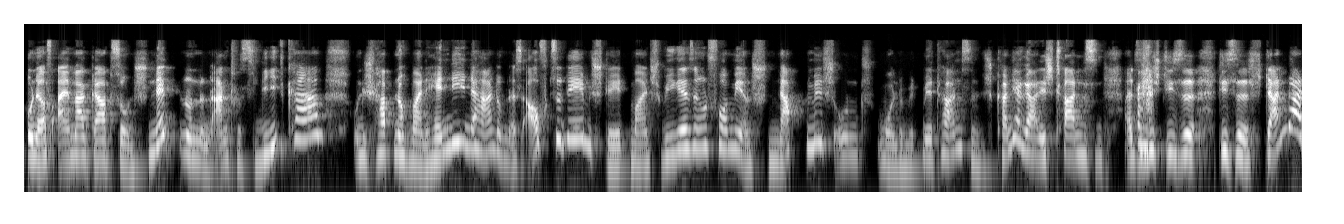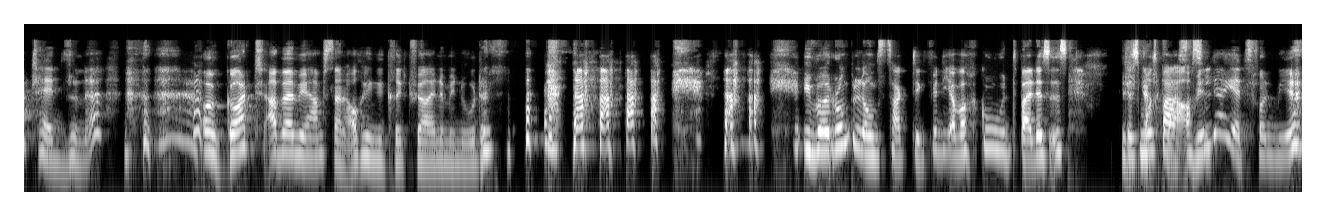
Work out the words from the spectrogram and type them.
und auf einmal gab es so einen Schnitt und ein anderes Lied kam und ich habe noch mein Handy in der Hand, um das aufzunehmen, steht mein Schwiegersohn vor mir und schnappt schnappt mich und wollte mit mir tanzen. Ich kann ja gar nicht tanzen. Also nicht diese, diese Standardtänze, ne? oh Gott, aber wir haben es dann auch hingekriegt für eine Minute. Überrumpelungstaktik finde ich aber auch gut, weil das ist, das ich muss dachte, man was will der jetzt von mir?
